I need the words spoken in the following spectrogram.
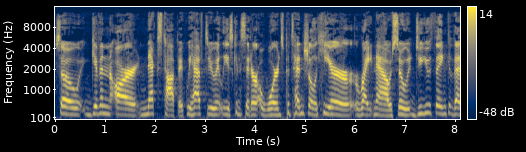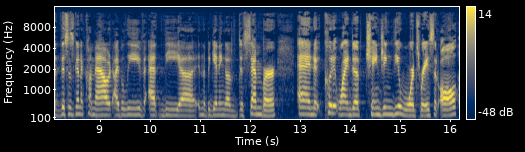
So, given our next topic, we have to at least consider awards potential here right now. So, do you think that this is going to come out? I believe at the uh, in the beginning of December, and could it wind up changing the awards race at all,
